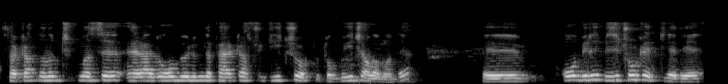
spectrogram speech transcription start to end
sakatlanıp çıkması herhalde o bölümde Pelkas çünkü hiç yoktu. Topu hiç alamadı. Ee, o biri bizi çok etkiledi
